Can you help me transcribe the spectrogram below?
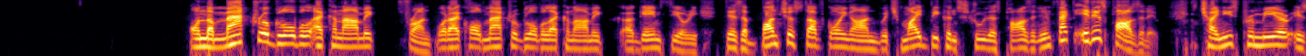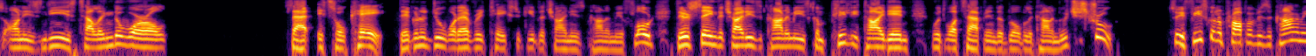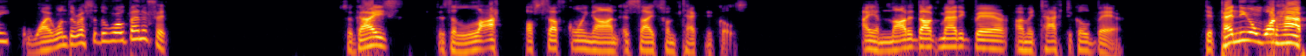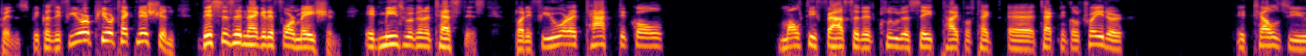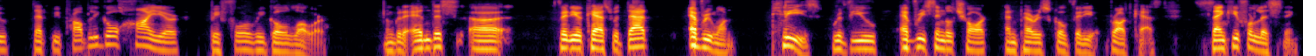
On the macro global economic front, what I call macro global economic uh, game theory, there's a bunch of stuff going on which might be construed as positive. In fact, it is positive. The Chinese premier is on his knees telling the world that it's okay. They're going to do whatever it takes to keep the Chinese economy afloat. They're saying the Chinese economy is completely tied in with what's happening in the global economy, which is true. So if he's going to prop up his economy, why won't the rest of the world benefit? So guys, there's a lot of stuff going on aside from technicals. I am not a dogmatic bear. I'm a tactical bear. Depending on what happens, because if you're a pure technician, this is a negative formation it means we're going to test this. But if you are a tactical, multifaceted, clueless type of tech, uh, technical trader, it tells you that we probably go higher before we go lower. I'm going to end this uh, video cast with that. Everyone, please review every single chart and Periscope video broadcast. Thank you for listening.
